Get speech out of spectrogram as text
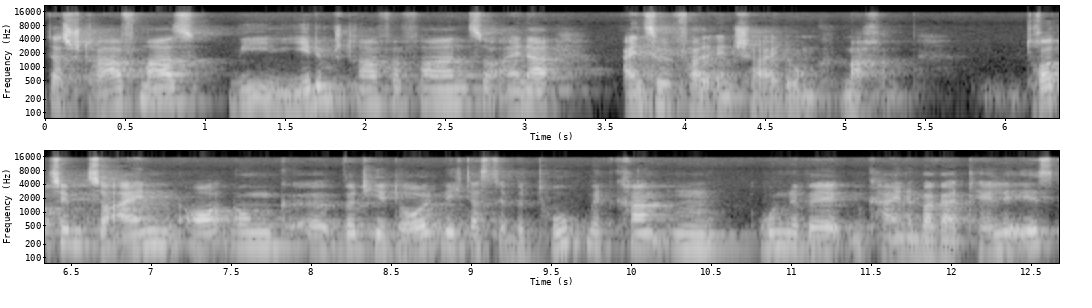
das Strafmaß wie in jedem Strafverfahren zu einer Einzelfallentscheidung machen. Trotzdem zur Einordnung äh, wird hier deutlich, dass der Betrug mit kranken Hundewelpen keine Bagatelle ist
